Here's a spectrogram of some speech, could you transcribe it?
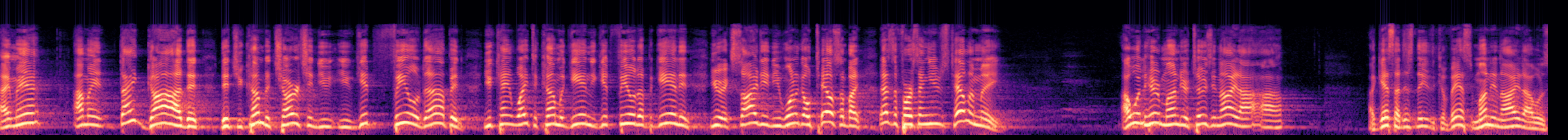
Amen? I mean, thank God that, that you come to church and you, you get filled up and you can't wait to come again. You get filled up again and you're excited and you want to go tell somebody. That's the first thing you was telling me. I wasn't here Monday or Tuesday night. I, I, I guess I just needed to confess. Monday night I was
